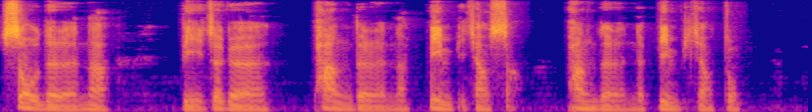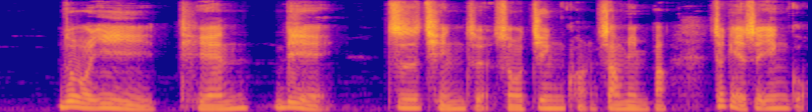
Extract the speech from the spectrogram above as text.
瘦的人呐，比这个胖的人呢病比较少，胖的人的病比较多。若欲田猎知情者，说金款上命报，这个也是因果。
